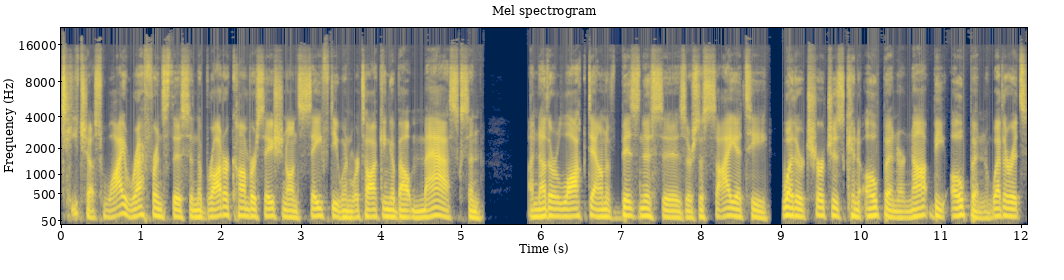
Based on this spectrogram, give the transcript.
teach us? Why reference this in the broader conversation on safety when we're talking about masks and another lockdown of businesses or society, whether churches can open or not be open, whether it's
